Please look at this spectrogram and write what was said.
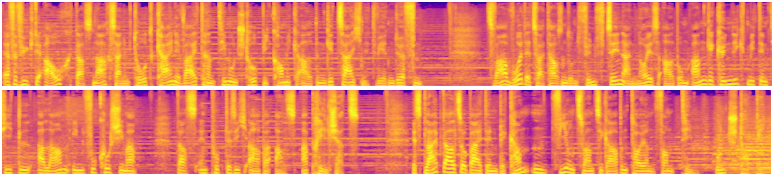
Er verfügte auch, dass nach seinem Tod keine weiteren Tim und Struppi Comic-Alben gezeichnet werden dürfen. Zwar wurde 2015 ein neues Album angekündigt mit dem Titel Alarm in Fukushima. Das entpuppte sich aber als Aprilscherz. Es bleibt also bei den bekannten 24 Abenteuern von Tim und Struppi.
